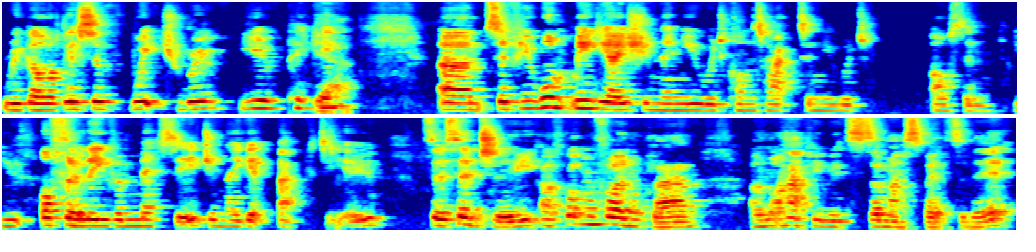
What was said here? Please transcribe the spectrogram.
regardless of which route you're picking Yeah. Um, so if you want mediation then you would contact and you would ask them. You often So- leave a message and they get back to you. So essentially, I've got my final plan. I'm not happy with some aspects of it.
